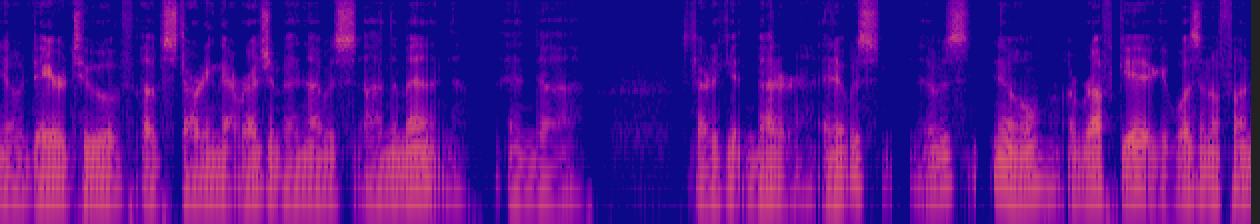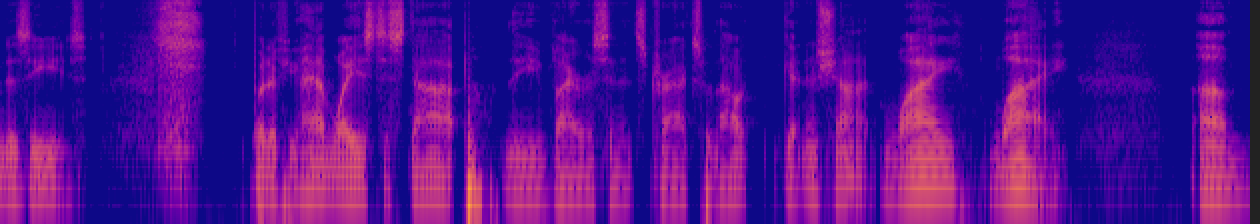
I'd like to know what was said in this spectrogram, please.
you know, a day or two of, of starting that regimen, I was on the mend and uh, started getting better. And it was it was you know a rough gig. It wasn't a fun disease. But if you have ways to stop the virus in its tracks without getting a shot. Why? Why um,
